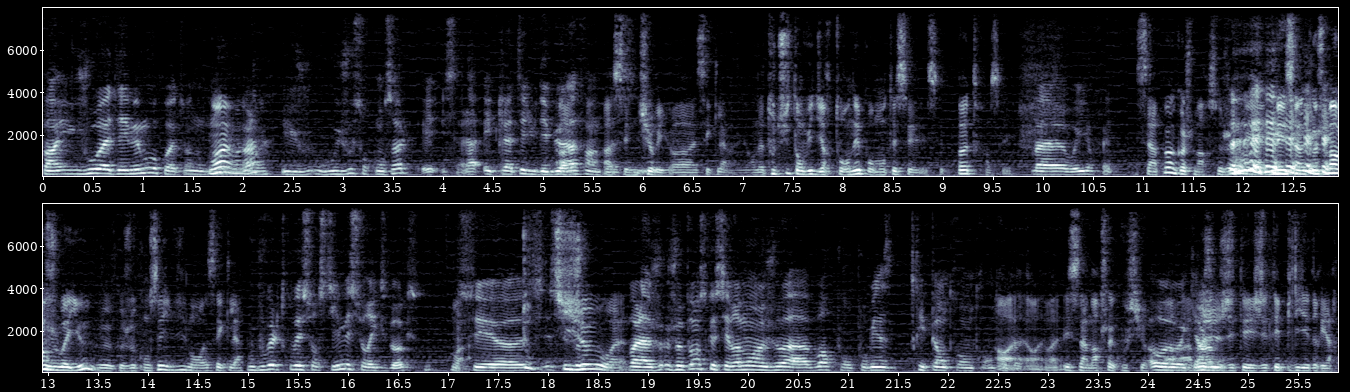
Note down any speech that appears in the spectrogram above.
Enfin, il joue à des MMO, quoi, tu vois. Donc, Ouais, euh, ouais, voilà. ouais. Il joue, ou il joue sur console et ça l'a éclaté du début à la fin. quoi. Ah, c'est une tuerie, ouais, c'est clair. On a tout de suite envie d'y retourner pour monter ses, ses potes. Enfin, c'est, Bah oui, en fait. c'est un peu un cauchemar ce jeu, mais c'est un cauchemar joyeux que, que je conseille vivement, ouais, c'est clair. Vous pouvez le trouver sur Steam et sur Xbox. Voilà. C'est euh, Tout petit jeu, ouais. Voilà, je, je pense que c'est vraiment un jeu à avoir pour, pour bien triper entre, entre, et ça marche à coup sûr. Ah Ah, moi j'étais, plié de rire.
